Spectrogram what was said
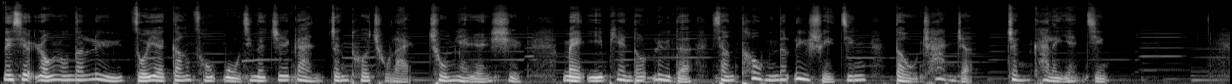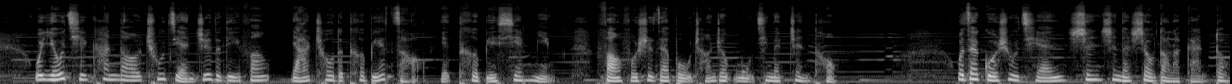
那些绒绒的绿，昨夜刚从母亲的枝干挣脱出来，出面人世，每一片都绿得像透明的绿水晶，抖颤着睁开了眼睛。我尤其看到出剪枝的地方，芽抽得特别早，也特别鲜明，仿佛是在补偿着母亲的阵痛。我在果树前深深地受到了感动，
